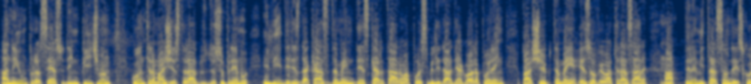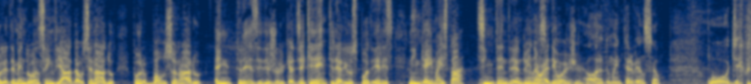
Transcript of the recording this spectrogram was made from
a nenhum processo de impeachment contra magistrados do Supremo e líderes da casa também descartaram a possibilidade. Agora, porém, Pacheco também resolveu atrasar a tramitação da escolha de Mendonça enviada ao Senado por Bolsonaro em 13 de julho. Quer dizer que entre ali os poderes ninguém mais está se entendendo e não é de hoje. É hora de uma intervenção. O Diego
